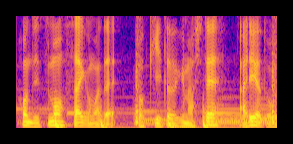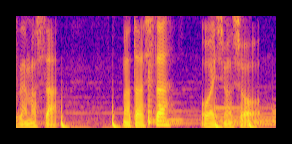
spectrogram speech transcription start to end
本日も最後までお聴きいただきましてありがとうございました。また明日お会いしましょう。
